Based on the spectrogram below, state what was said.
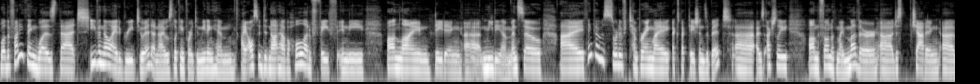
Well, the funny thing was that even though I had agreed to it and I was looking forward to meeting him, I also did not have a whole lot of faith in the online dating uh, medium. And so I think I was sort of tempering my expectations a bit. Uh, I was actually on the phone with my mother, uh, just chatting uh,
